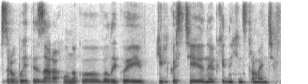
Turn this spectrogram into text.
зробити за рахунок великої кількості необхідних інструментів.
